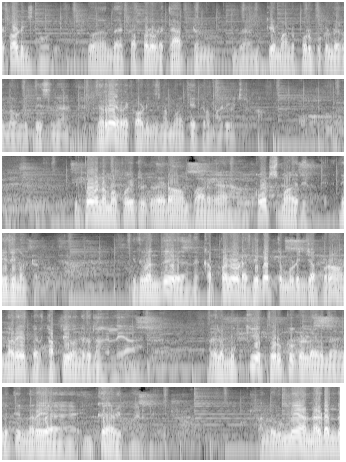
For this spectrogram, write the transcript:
ரெக்கார்டிங்ஸ் போகுது. ஸோ அந்த கப்பலோட கேப்டன் இந்த முக்கியமான பொறுப்புகளில் இருந்தவங்க பேசின நிறைய ரெக்கார்டிங்ஸ் நம்ம கேட்குற மாதிரி வச்சுருக்காங்க. இப்போது நம்ம போயிட்டுருக்கிற இடம் பாருங்கள் கோர்ட்ஸ் மாதிரி இருக்குது நீதிமன்றம். இது வந்து அந்த கப்பலோட விபத்து முடிஞ்ச அப்புறம் நிறைய பேர் தப்பி வந்திருந்தாங்க இல்லையா? அதில் முக்கிய பொறுப்புகளில் இருந்தவங்களுக்கு நிறைய இன்கொயரி போயிருக்கு. அந்த உண்மையாக நடந்த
